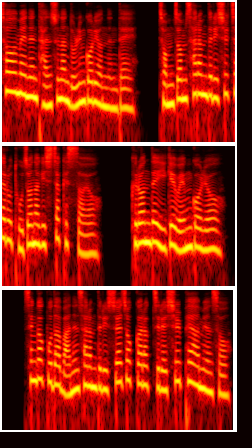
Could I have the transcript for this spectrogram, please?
처음에는 단순한 놀림거리였는데 점점 사람들이 실제로 도전하기 시작했어요. 그런데 이게 웬걸요? 생각보다 많은 사람들이 쇠젓가락질에 실패하면서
